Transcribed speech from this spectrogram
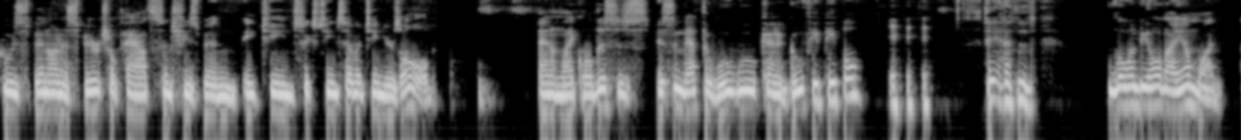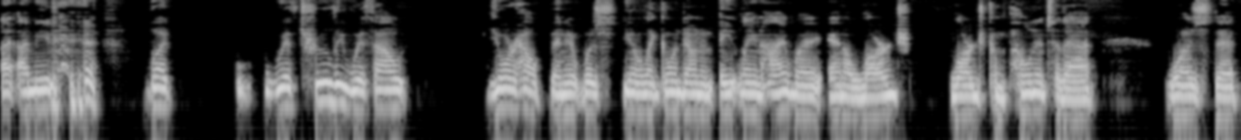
who's been on a spiritual path since she's been 18, 16, 17 years old. And I'm like, well, this is, isn't that the woo woo kind of goofy people? and lo and behold, I am one. I, I mean, but with truly without your help, and it was, you know, like going down an eight lane highway and a large, large component to that was that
